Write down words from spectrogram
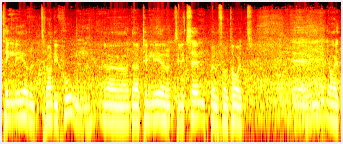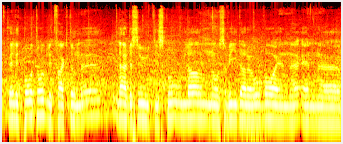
Tegnér-tradition eh, där Tegnér till exempel, för att ta ett eh, Eh, ja, ett väldigt påtagligt faktum eh, lärdes ut i skolan och så vidare och var en, en, eh,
